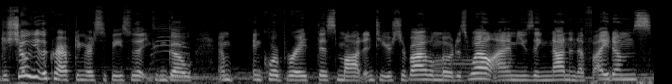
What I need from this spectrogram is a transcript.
to show you the crafting recipe so that you can go and incorporate this mod into your survival mode as well. I'm using not enough items.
